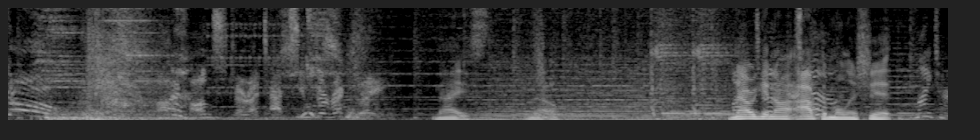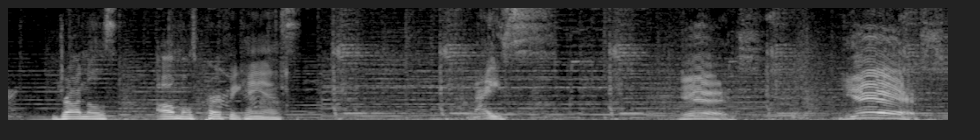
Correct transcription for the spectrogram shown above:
Go! My monster attacks you directly. Nice. No. Now we're getting all optimal and shit. Drawing those almost perfect hands. Nice. Yes. Yes.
